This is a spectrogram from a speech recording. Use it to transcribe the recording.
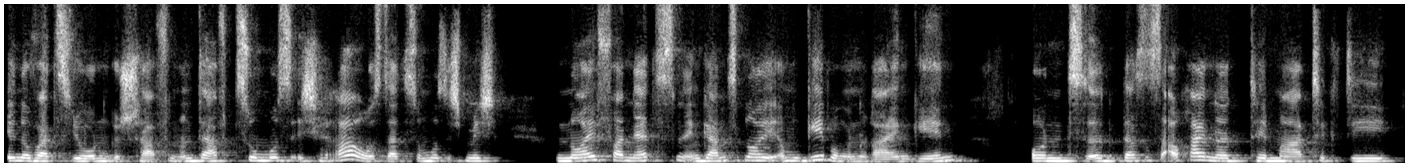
Innovationen geschaffen? Und dazu muss ich raus, dazu muss ich mich neu vernetzen, in ganz neue Umgebungen reingehen. Und äh, das ist auch eine Thematik, die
